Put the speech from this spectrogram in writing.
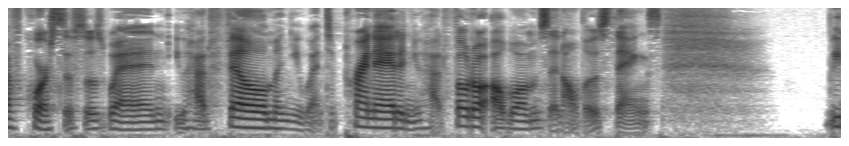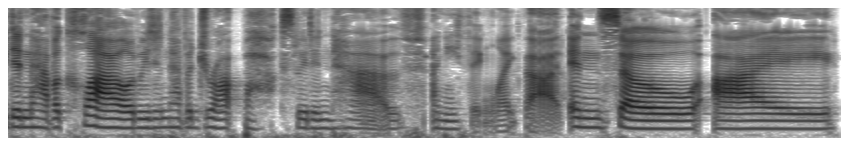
of course, this was when you had film and you went to print it and you had photo albums and all those things. We didn't have a cloud, we didn't have a Dropbox, we didn't have anything like that. And so I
